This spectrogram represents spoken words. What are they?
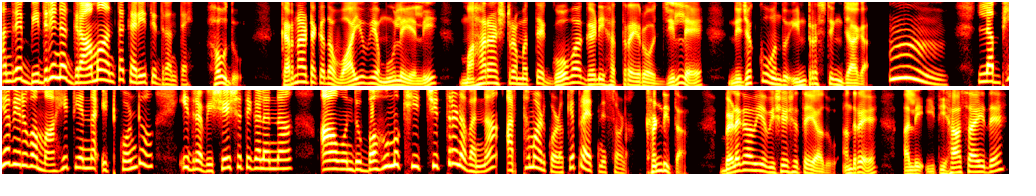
ಅಂದ್ರೆ ಬಿದಿರಿನ ಗ್ರಾಮ ಅಂತ ಕರೀತಿದ್ರಂತೆ. ಹೌದು. ಕರ್ನಾಟಕದ ವಾಯುವ್ಯ ಮೂಲೆಯಲ್ಲಿ ಮಹಾರಾಷ್ಟ್ರ ಮತ್ತೆ ಗೋವಾ ಗಡಿ ಹತ್ರ ಇರೋ ಜಿಲ್ಲೆ ನಿಜಕ್ಕೂ ಒಂದು ಇಂಟ್ರೆಸ್ಟಿಂಗ್ ಜಾಗ. ಹ್ಮ್. ಲಭ್ಯವಿರುವ ಮಾಹಿತಿಯನ್ನ ಇಟ್ಕೊಂಡು ಇದರ ವಿಶೇಷತೆಗಳನ್ನ ಆ ಒಂದು ಬಹುಮುಖಿ ಚಿತ್ರಣವನ್ನ ಅರ್ಥ ಮಾಡ್ಕೊಳ್ಳೋಕೆ ಪ್ರಯತ್ನಿಸೋಣ. ಖಂಡಿತ. ಬೆಳಗಾವಿಯ ವಿಶೇಷತೆ ಯಾವುದು? ಅಂದ್ರೆ ಅಲ್ಲಿ ಇತಿಹಾಸ ಇದೆ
